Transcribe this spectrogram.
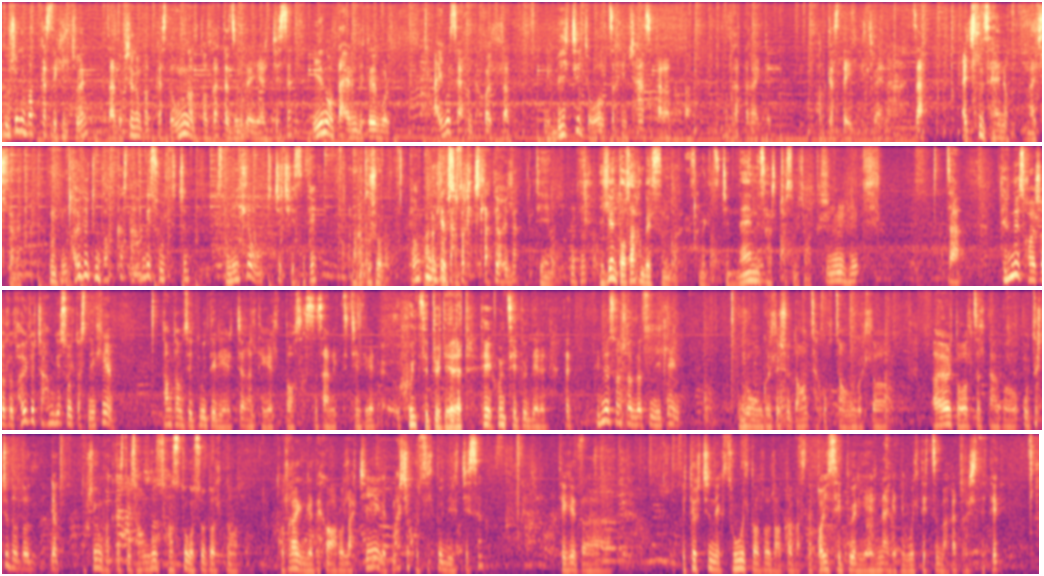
За төвшөгийн подкаст эхэлж байна. За төвшөгийн подкаст өмнө нь бол тулгаатай зөндөө ярьж исэн. Энэ удаа харин хоёр бүр айгүй сайхан тохиолдлоо нэг бэлчилж уулзах юм шанс гараад одоо тулгаатайгаа ингээд подкастаа эхэлж байна. За ажил нь сайн уу? Ажил сайн байна. Хоёул чинь подкаст хамгийн сүүлд чинь нийлээ унтчих хийсэн тийм. Магадгүй шүү. Дунд нь нэлээд завсралчлаа тий хоёлаа. Тийм. Нилээн дулаахан байсан санагдаж байна. 8 сарч байсан гэж боддог шүү. За тэрнээс хойш бол хоёулаа чи хамгийн сүүлд бас нэлийн том том сэдвүүдээр ярьж байгаа л тэгэл дуусгасан санагдаж байна. Тэгээд хүнд сэдвүүд яриад. Тий хүнд сэдвүүд яриад. За тэрнээс хойш бол нэлийн юу өнгөрлөө шүү. Дон цаг хугацаа өнгөрлөө. Ойр дуулзалтаагүй. Үзэгчд бол яг төвшгийн подкастыг сонгон сонсдог усуд бол нөгөө тулгааг ингээд дахин оруулаач гэд маш их хүсэлтүүд ирж исэн. Тэгээд бид төр чинь нэг сүүлд бол одоо бас нэг гоё сэдвэр ярина гэд нэг үлдээсэн байгаа шүү дээ тий.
